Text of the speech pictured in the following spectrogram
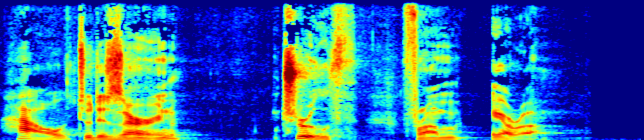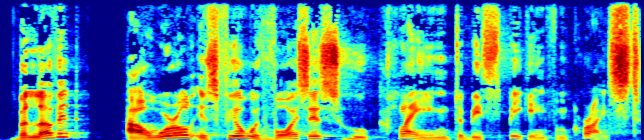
How to discern truth from error. Beloved, our world is filled with voices who claim to be speaking from Christ.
